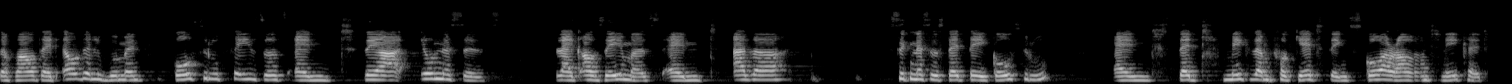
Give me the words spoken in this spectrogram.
the Vaal that elderly women go through phases and there are illnesses like Alzheimer's and other sicknesses that they go through and that make them forget things, go around naked.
